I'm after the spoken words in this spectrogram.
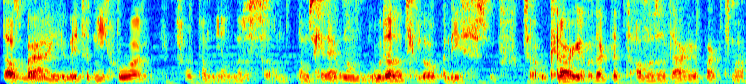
tastbaar en je weet het niet goed. Ik kan niet anders omschrijven dan hoe dat het gelopen is. Ik zou ook graag hebben dat ik het anders had aangepakt, maar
